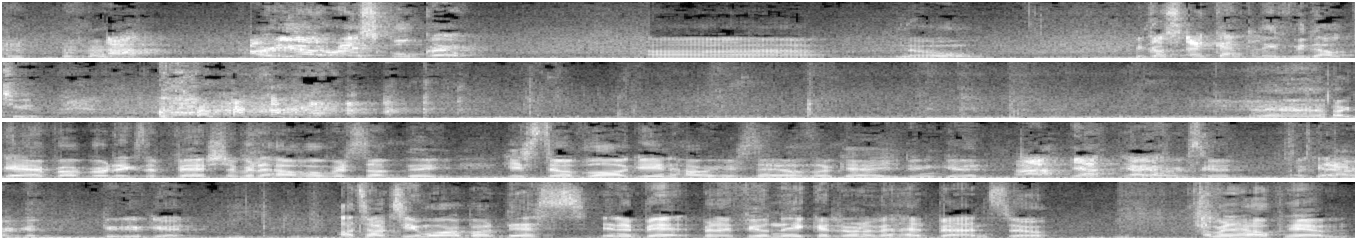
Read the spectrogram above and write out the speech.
ah, are you a rice cooker? Uh, no. Because I can't live without you. Okay, I brought Boding some fish. I'm gonna help him with something. He's still vlogging. How are your sales? Okay, you doing good? Huh? Yeah, yeah, yeah. works good. Okay. Yeah, we're good. Good, good, good. I'll talk to you more about this in a bit, but I feel naked. I don't have a headband, so I'm gonna help him.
